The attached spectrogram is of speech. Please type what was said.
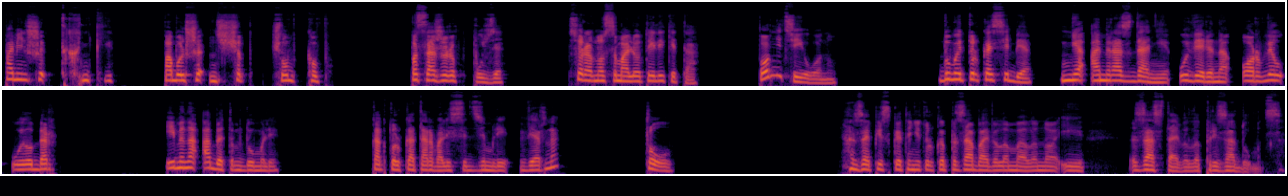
поменьше тхники, побольше насчет чулков, пассажиров в пузе. Все равно самолета или кита. Помните Иону? Думает только о себе, не о мироздании, уверена, Орвилл, Уилбер. Именно об этом думали, как только оторвались от земли, верно? Тул. Записка эта не только позабавила Мэла, но и заставила призадуматься.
